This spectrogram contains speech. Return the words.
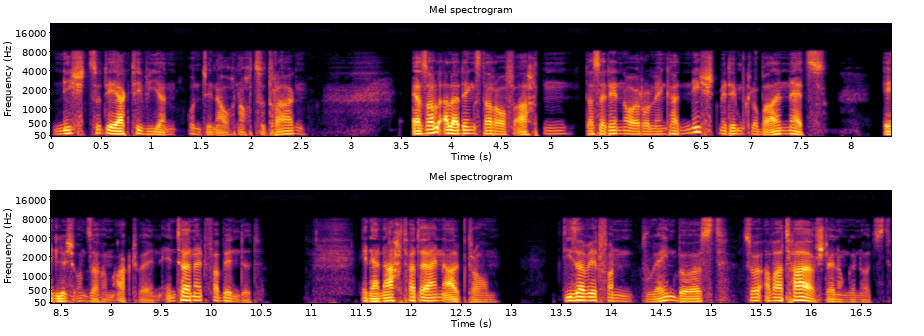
nicht zu deaktivieren und ihn auch noch zu tragen. Er soll allerdings darauf achten, dass er den Neurolinker nicht mit dem globalen Netz ähnlich unserem aktuellen Internet, verbindet. In der Nacht hat er einen Albtraum. Dieser wird von Brainburst zur Avatarerstellung genutzt,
